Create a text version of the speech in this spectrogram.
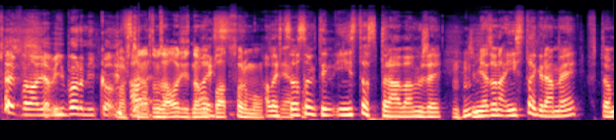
to je podľa mňa výborný koncept. Môžete na tom založiť novú ale, platformu. Ale chcel nejakú. som k tým Insta správam, že, Mhm. že mňa to na Instagrame, v tom,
